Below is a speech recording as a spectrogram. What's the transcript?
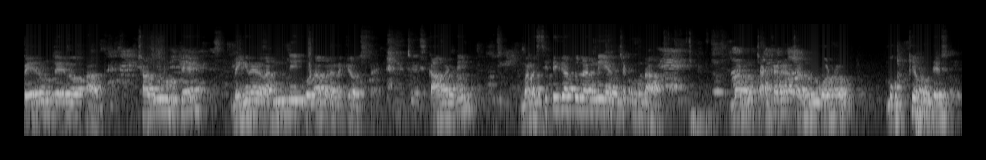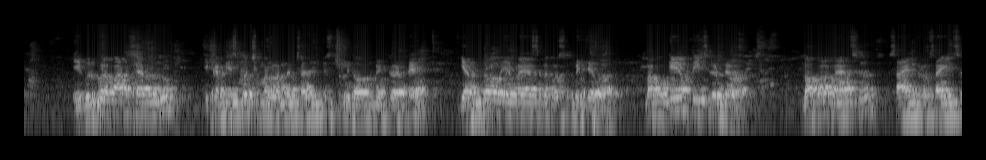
పేరుంటేనో కాదు చదువు ఉంటే మిగిలినవన్నీ కూడా మన వెనకే వస్తాయి. కాబట్టి మన స్థితిగతులన్నీ ఎంచకుండా మనం చక్కగా చదువుకోవడం ముఖ్య ఉద్దేశం. ఈ గురుకుల పాఠశాలలు ఇక్కడ తీసుకొచ్చి మనల్ని చదివిపిస్తుంది గవర్నమెంట్ అంటే ఎంతో వ్యవయాసాల కోసం పెట్టేవారు. మాకు ఒకే టీచర్ ఉండేవారు. లోపల మ్యాథ్స్ సాయంత్రం సైన్స్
